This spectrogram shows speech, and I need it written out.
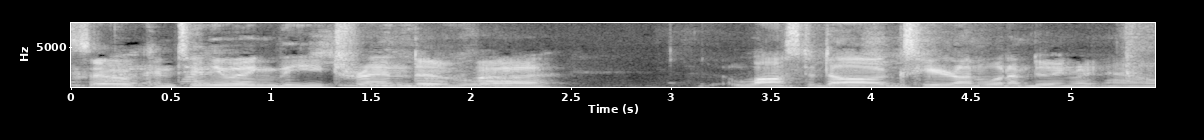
So, continuing the trend of uh, lost dogs here on what I'm doing right now.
